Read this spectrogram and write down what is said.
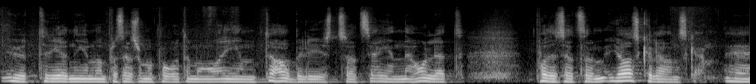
utredningen och de processer som har pågått i många år inte har belyst så att säga innehållet på det sätt som jag skulle önska. Eh,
